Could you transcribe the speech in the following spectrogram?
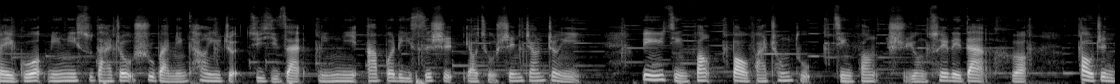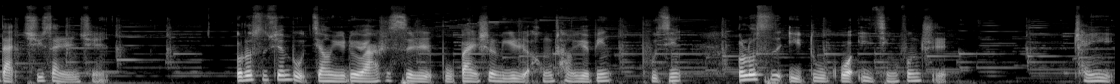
美国明尼苏达州数百名抗议者聚集在明尼阿波利斯市，要求伸张正义，并与警方爆发冲突。警方使用催泪弹和爆震弹驱散人群。俄罗斯宣布将于六月二十四日补办胜利日红场阅兵。普京：俄罗斯已度过疫情峰值。成语：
